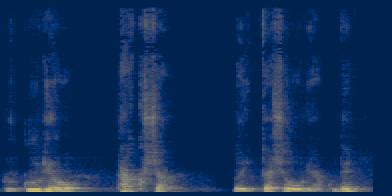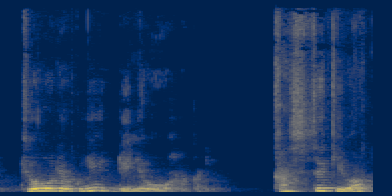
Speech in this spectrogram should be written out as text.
伏量、託舎といった生薬で強力に利尿を図り活石は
